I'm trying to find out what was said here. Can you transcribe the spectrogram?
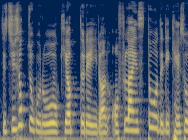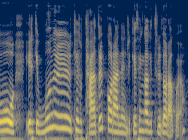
이제 지속적으로 기업들의 이런 오프라인 스토어들이 계속 이렇게 문을 계속 닫을 거라는 이렇게 생각이 들더라고요.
